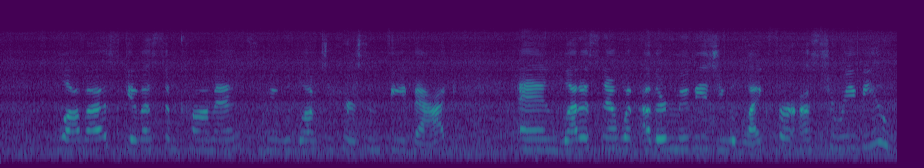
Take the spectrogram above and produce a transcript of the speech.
love us, give us some comments. We would love to hear some feedback. And let us know what other movies you would like for us to review.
